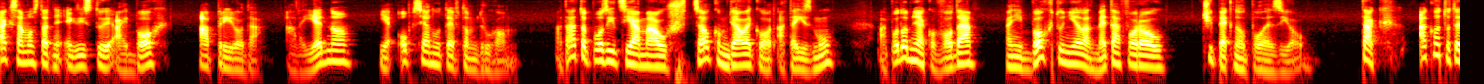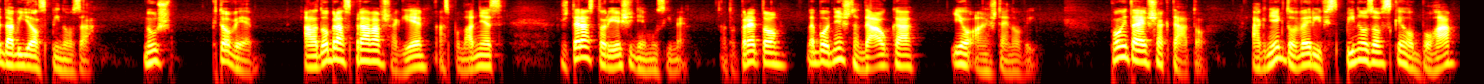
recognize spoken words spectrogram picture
tak samostatne existuje aj Boh a príroda. Ale jedno je obsiahnuté v tom druhom. A táto pozícia má už celkom ďaleko od ateizmu a podobne ako voda, ani Boh tu nie len metaforou či peknou poéziou. Tak, ako to teda videl Spinoza? Nuž, kto vie. Ale dobrá správa však je, aspoň na dnes, že teraz to riešiť nemusíme. A to preto, lebo dnešná dávka je o Einsteinovi. Pointa je však táto. Ak niekto verí v spinozovského boha,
